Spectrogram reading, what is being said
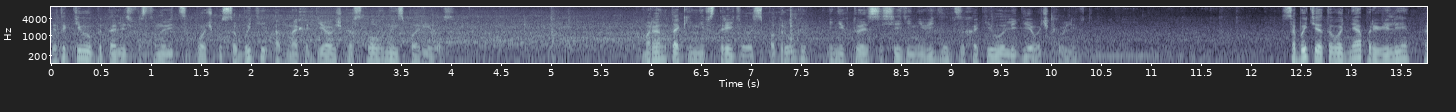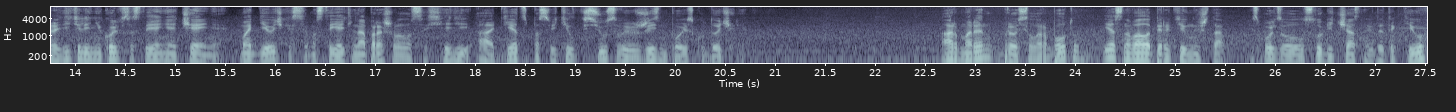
Детективы пытались восстановить цепочку событий, однако девочка словно испарилась. Марен так и не встретилась с подругой, и никто из соседей не видел, заходила ли девочка в лифт. События этого дня привели родителей Николь в состояние отчаяния. Мать девочки самостоятельно опрашивала соседей, а отец посвятил всю свою жизнь поиску дочери. Армарен бросил работу и основал оперативный штаб. Использовал услуги частных детективов,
